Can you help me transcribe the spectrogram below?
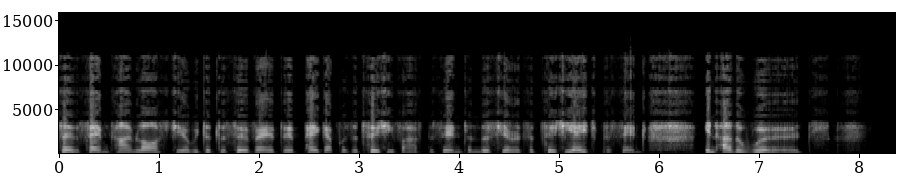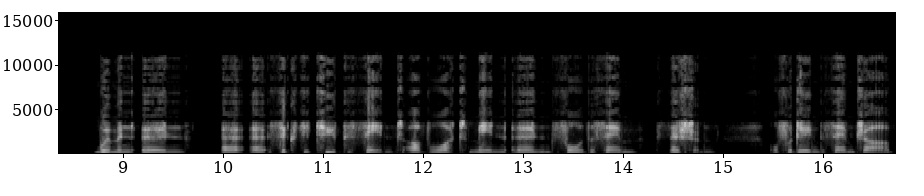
So the same time last year we did the survey, the pay gap was at 35% and this year it's at 38%. In other words, women earn uh, uh, 62% of what men earn for the same position or for doing the same job.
